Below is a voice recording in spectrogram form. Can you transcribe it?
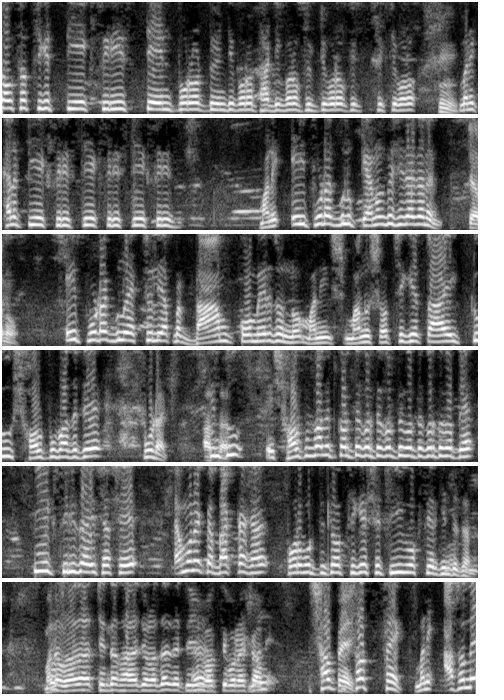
চলছে হচ্ছে কি TX series ten pro twenty pro thirty pro fifty pro sixty pro মানে খালি TX series TX series TX series মানে এই প্রোডাক্টগুলো কেন বেশি যায় জানেন? কেন? এই প্রোডাক্টগুলো অ্যাকচুয়ালি আপনার দাম কমের জন্য মানে মানুষ হচ্ছে গিয়ে চায় একটু স্বল্প বাজেটে প্রোডাক্ট কিন্তু এই স্বল্প বাজেট করতে করতে করতে করতে করতে করতে টিএক্স সিরিজ এসে সে এমন একটা ধাক্কা খায় পরবর্তীতে হচ্ছে গিয়ে সে টিভি বক্স আর কিনতে চান। মানে ওনাদের চিন্তাধারা চলে যায় যে টিভি বক্সই মনে সব মানে সব সব ফেক মানে আসলে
